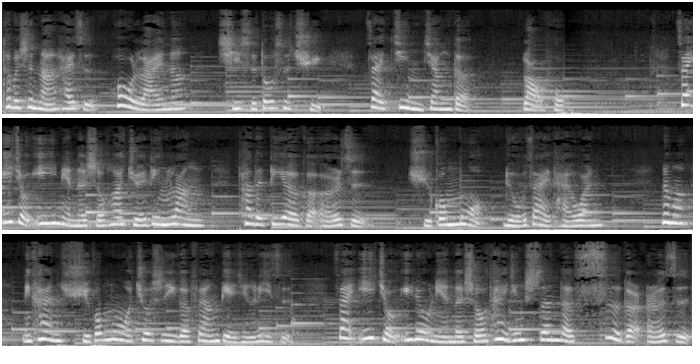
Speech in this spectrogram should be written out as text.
特别是男孩子，后来呢，其实都是娶在晋江的老婆。在一九一一年的时候，他决定让他的第二个儿子许公墨留在台湾。那么你看，许公墨就是一个非常典型的例子。在一九一六年的时候，他已经生了四个儿子，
